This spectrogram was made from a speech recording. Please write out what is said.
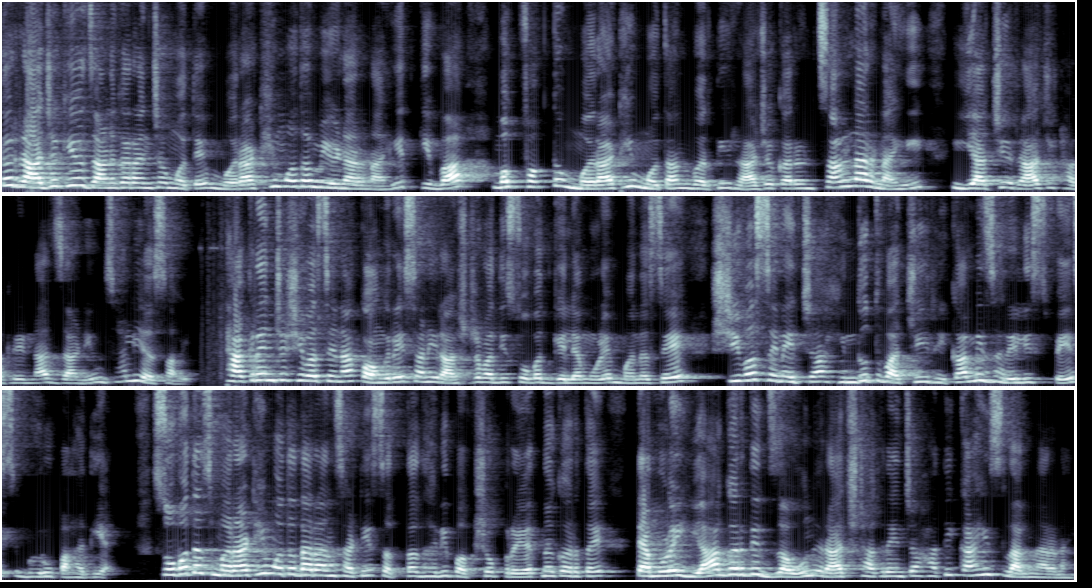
तर राजकीय जाणकारांच्या मते मराठी मतं मिळणार नाहीत किंवा मग फक्त मराठी मतांवरती राजकारण चालणार नाही याची राज ठाकरेंना जाणीव झाली असावी. ठाकरेंची शिवसेना काँग्रेस आणि राष्ट्रवादी सोबत गेल्यामुळे मनसे शिवसेनेच्या हिंदुत्वाची रिकामी झालेली स्पेस भरू पाहतीये. सोबतच मराठी मतदारांसाठी सत्ताधारी पक्ष प्रयत्न करतय. त्यामुळे या गर्दीत जाऊन राज ठाकरेंच्या हाती काहीच लागणार नाही.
